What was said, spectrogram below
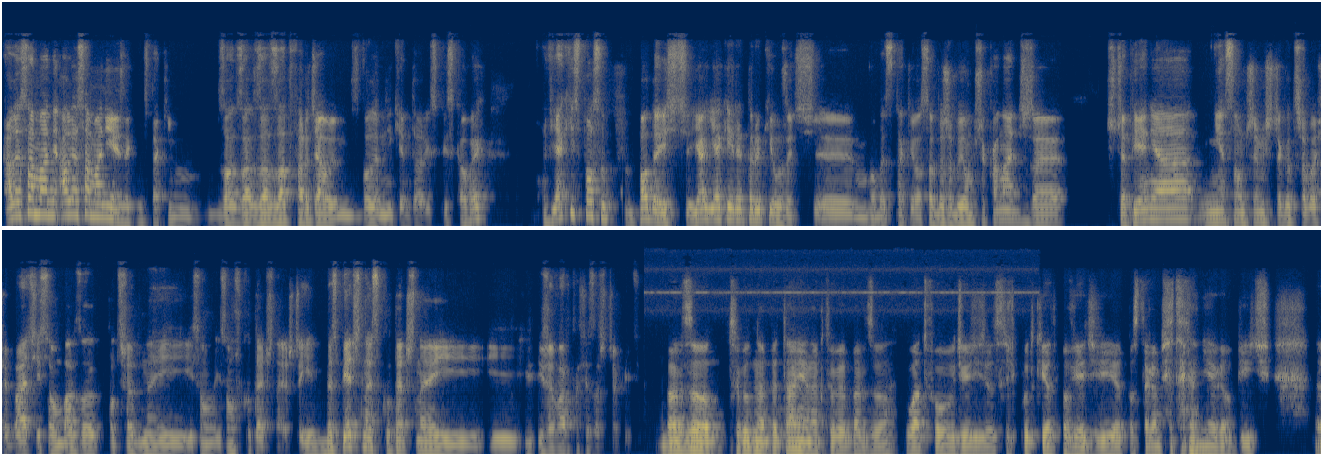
ale sama, ale sama nie jest jakimś takim za, za, zatwardziałym zwolennikiem teorii spiskowych. W jaki sposób podejść, jak, jakiej retoryki użyć e, wobec takiej osoby, żeby ją przekonać, że szczepienia nie są czymś, czego trzeba się bać i są bardzo potrzebne i, i są, i są skuteczne jeszcze. I bezpieczne, skuteczne i, i, i, że warto się zaszczepić. Bardzo trudne pytanie, na które bardzo łatwo udzielić dosyć krótkiej odpowiedzi. Ja postaram się tego nie robić. E,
